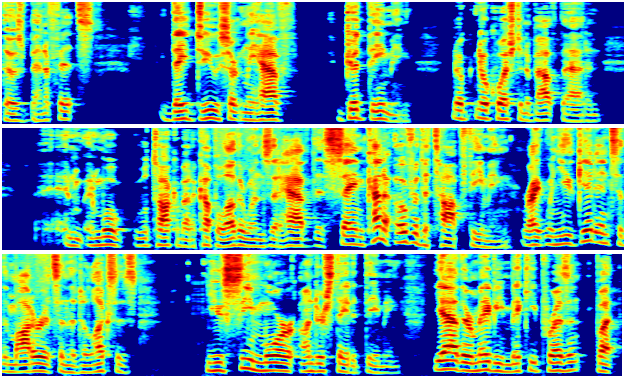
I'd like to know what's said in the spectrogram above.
those benefits. They do certainly have good theming. No no question about that. And and and we'll we'll talk about a couple other ones that have this same kind of over the top theming, right? When you get into the moderates and the deluxes, you see more understated theming. Yeah, there may be Mickey present, but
